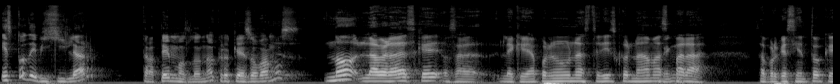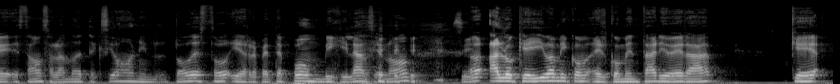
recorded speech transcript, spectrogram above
Esto de vigilar, tratémoslo, ¿no? Creo que eso vamos. No, la verdad es que, o sea, le quería poner un asterisco nada más para o sea, porque siento que estamos hablando de detección y todo esto y de repente, ¡pum!, vigilancia, ¿no? sí. a, lo que iba mi el comentario era que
